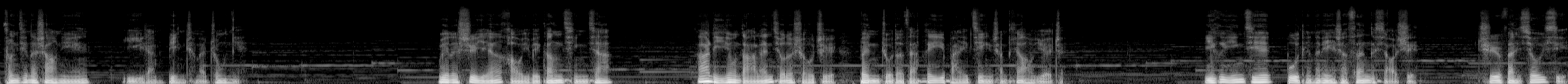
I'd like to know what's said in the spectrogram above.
曾经的少年已然变成了中年。为了饰演好一位钢琴家，阿里用打篮球的手指笨拙的在黑白键上跳跃着，一个音阶不停的练上三个小时，吃饭休息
